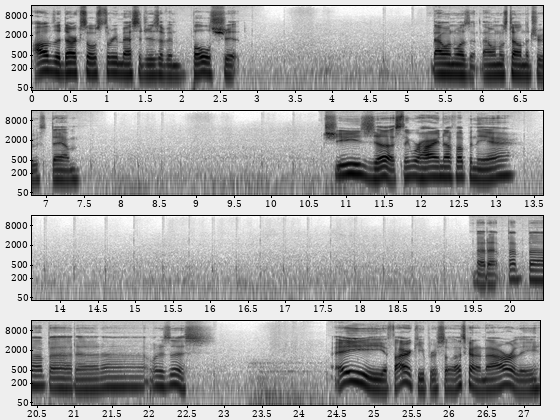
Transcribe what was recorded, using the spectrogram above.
All of the Dark Souls 3 messages have been bullshit. That one wasn't. That one was telling the truth. Damn. Jesus. Think we're high enough up in the air? Ba-da-ba-ba-ba-da-da. What is this? Hey, a firekeeper so That's kind of gnarly.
